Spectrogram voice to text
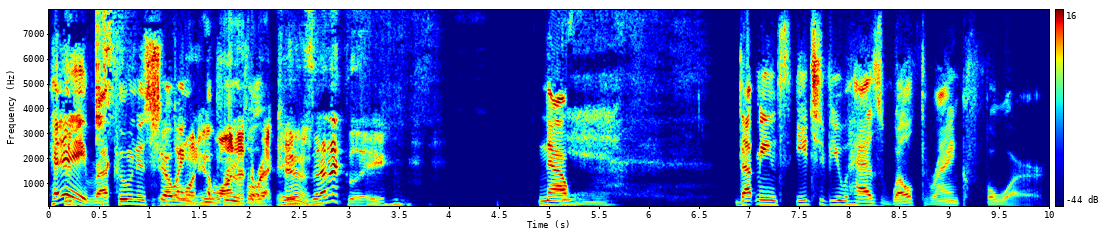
hey, Just- raccoon is You're the showing one who wanted the approval. raccoon. Exactly. Now, yeah. That means each of you has wealth rank four.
